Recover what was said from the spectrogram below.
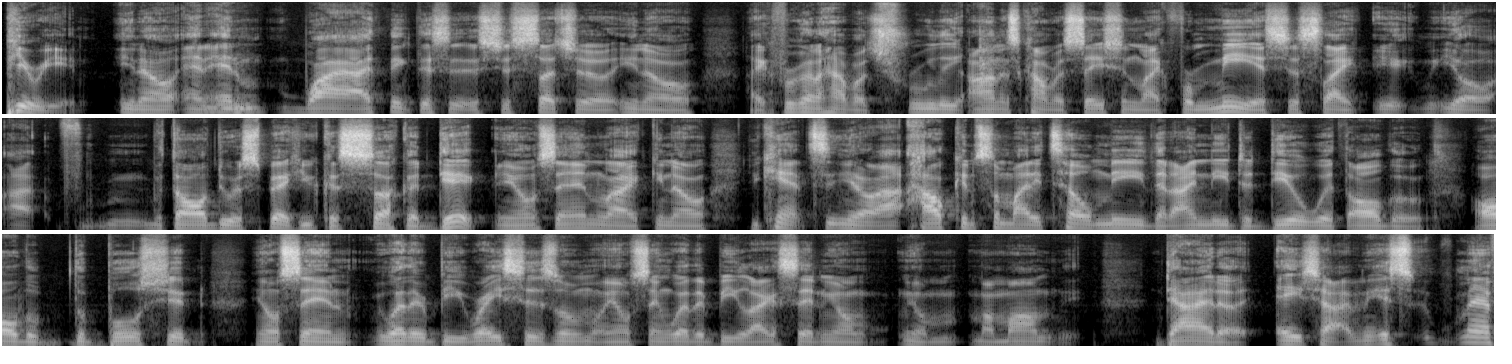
period. You know, and mm-hmm. and why I think this is just such a, you know, like if we're gonna have a truly honest conversation, like for me, it's just like, you know, I, with all due respect, you could suck a dick. You know what I'm saying? Like, you know, you can't, you know, how can somebody tell me that I need to deal with all the all the the bullshit? You know, what i'm saying whether it be racism, you know, what i'm saying whether it be like I said, you know, you know, my mom died of HIV. I mean, it's man,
